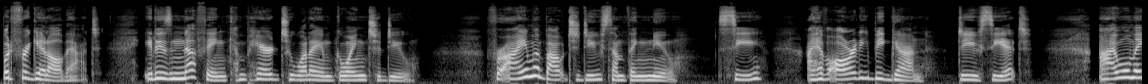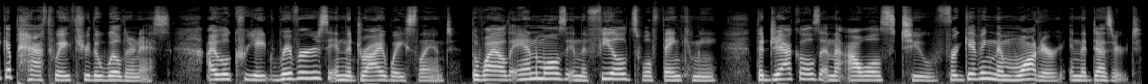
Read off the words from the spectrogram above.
But forget all that. It is nothing compared to what I am going to do. For I am about to do something new. See, I have already begun. Do you see it? I will make a pathway through the wilderness. I will create rivers in the dry wasteland. The wild animals in the fields will thank me, the jackals and the owls too, for giving them water in the desert.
